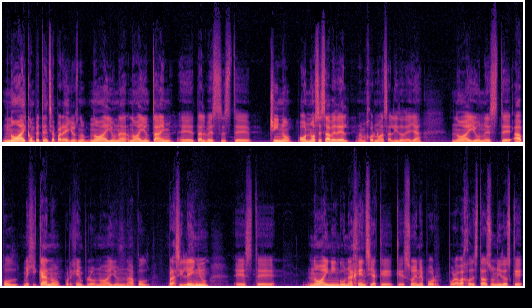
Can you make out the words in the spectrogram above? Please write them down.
no hay competencia para ellos, ¿no? No hay una, no hay un time, eh, tal vez este chino, o no se sabe de él, a lo mejor no ha salido de allá. No hay un este Apple mexicano, por ejemplo, no hay un Apple brasileño, este no hay ninguna agencia que, que suene por, por abajo de Estados Unidos que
